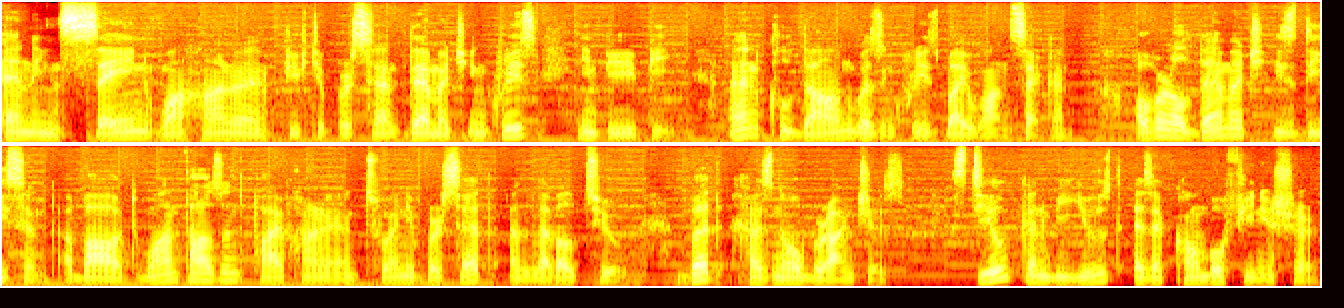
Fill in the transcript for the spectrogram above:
an insane 150% damage increase in PvP, and cooldown was increased by 1 second. Overall damage is decent, about 1520% at level 2, but has no branches. Still can be used as a combo finisher,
